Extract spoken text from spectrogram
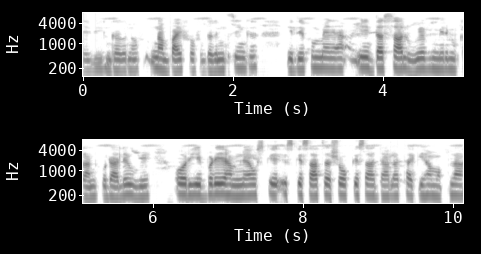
गगन नाम वाइफ ऑफ़ गगन सिंह। ये देखो मैंने ये दस साल हुए अभी मेरे मकान को डाले हुए। और ये बड़े हमने उसके इसके साथ शौक के साथ डाला था कि हम अपना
